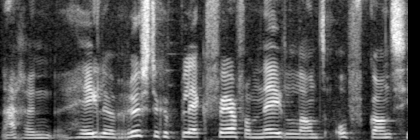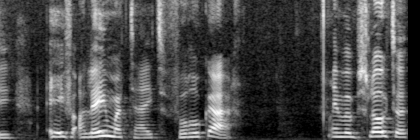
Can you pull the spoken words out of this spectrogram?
naar een hele rustige plek ver van Nederland op vakantie. Even alleen maar tijd voor elkaar. En we besloten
